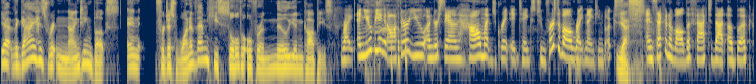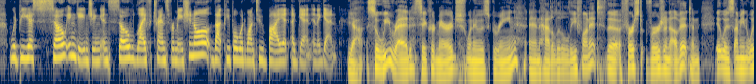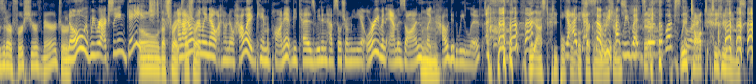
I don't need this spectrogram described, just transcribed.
Yeah, the guy has written 19 books, and for just one of them, he sold over a million copies. Right. And you being an author, you understand how much grit it takes to, first of all, write 19 books. Yes. And second of all, the fact that a book would be so engaging and so life transformational that people would want to buy it again and again. Yeah. So we read Sacred Marriage when it was green and had a little leaf on it, the first version of it. And it was, I mean, was it our first year of marriage or? No, we were actually engaged. Oh, that's right. And I don't right. really know. I don't know how I came upon it because we didn't have social media or even Amazon. Hmm. Like, how did we live? we asked people yeah, for I book guess so. We, recommendations. we went to the bookstore. We talked to humans.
